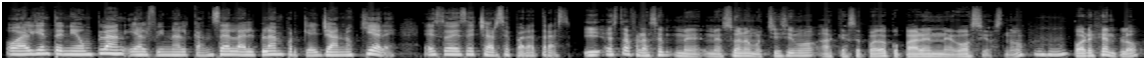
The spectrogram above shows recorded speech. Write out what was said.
O alguien tenía un plan y al final cancela el plan porque ya no quiere. Eso es echarse para atrás. Y esta frase me, me suena muchísimo a que se puede ocupar en negocios, ¿no? Por ejemplo,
